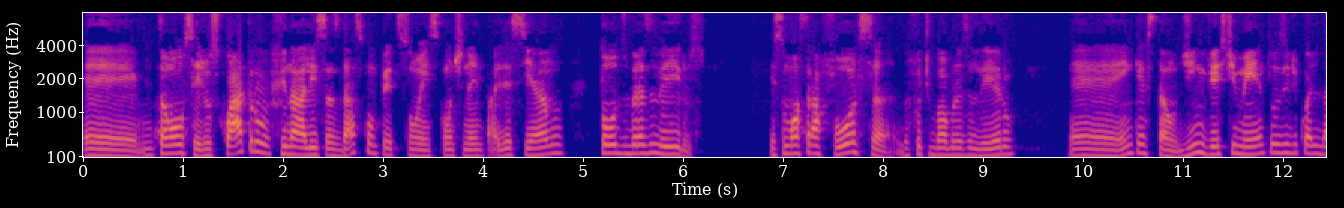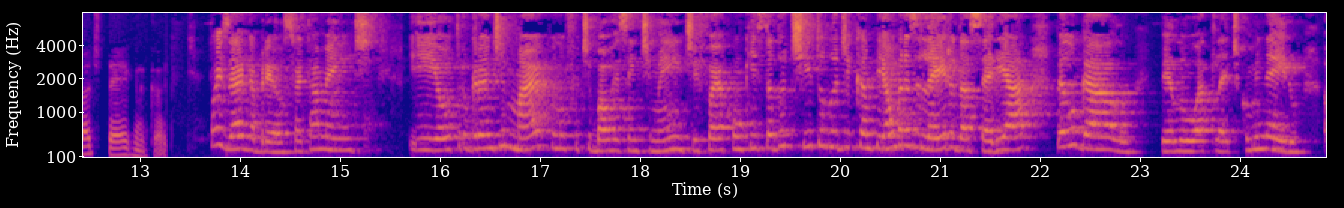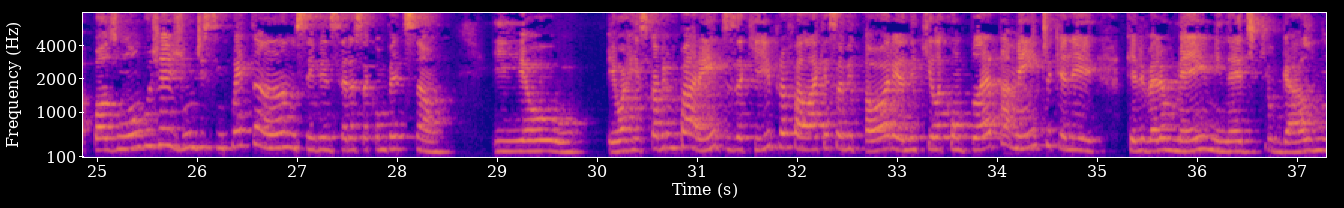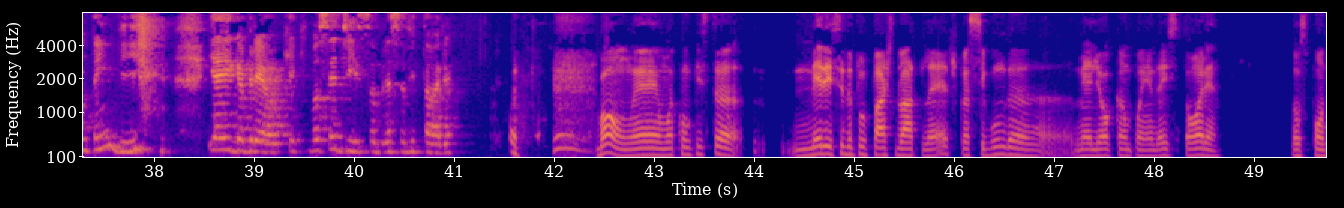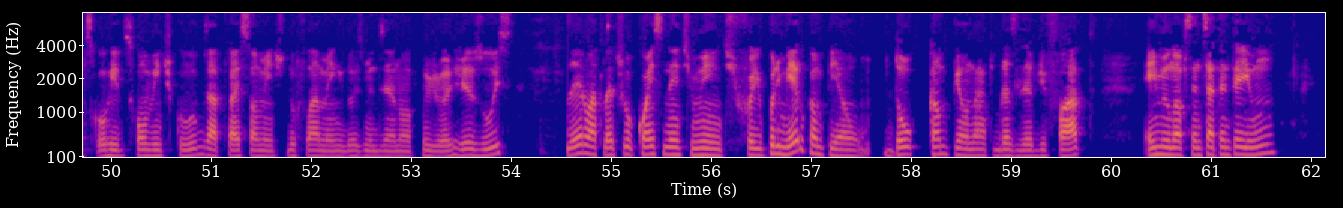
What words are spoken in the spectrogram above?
É, então, ou seja, os quatro finalistas das competições continentais esse ano, todos brasileiros. Isso mostra a força do futebol brasileiro é, em questão de investimentos e de qualidade técnica. Pois é, Gabriel, certamente. E outro grande marco no futebol recentemente foi a conquista do título de campeão brasileiro da Série A pelo Galo, pelo Atlético Mineiro, após um longo jejum de 50 anos sem vencer essa competição. E eu, eu arrisco abrir um parênteses aqui para falar que essa vitória aniquila completamente aquele, aquele velho meme né, de que o Galo não tem bi. E aí, Gabriel, o que, que você diz sobre essa vitória? Bom, é uma conquista merecida por parte do Atlético, a segunda melhor campanha da história nos pontos corridos com 20 clubes, atrás somente do Flamengo em 2019 com o Jorge Jesus o Atlético, coincidentemente, foi o primeiro campeão do Campeonato Brasileiro de fato, em 1971.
